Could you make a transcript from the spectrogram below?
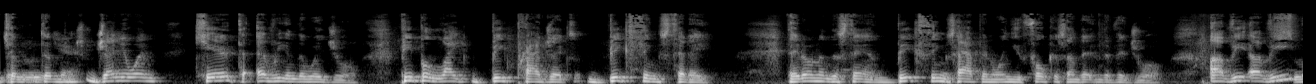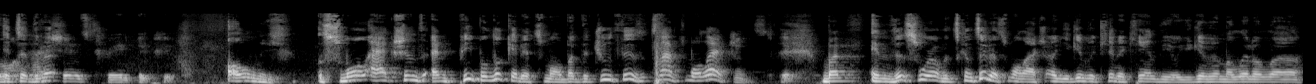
Genuine to care. genuine care to every individual. People like big projects, big things today. They don't understand. Big things happen when you focus on the individual. Avi Avi, Small it's a actions create big people. only small actions, and people look at it small, but the truth is, it's not small actions. Yeah. But in this world, it's considered small action. Oh, you give a kid a candy, or you give him a little, uh,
